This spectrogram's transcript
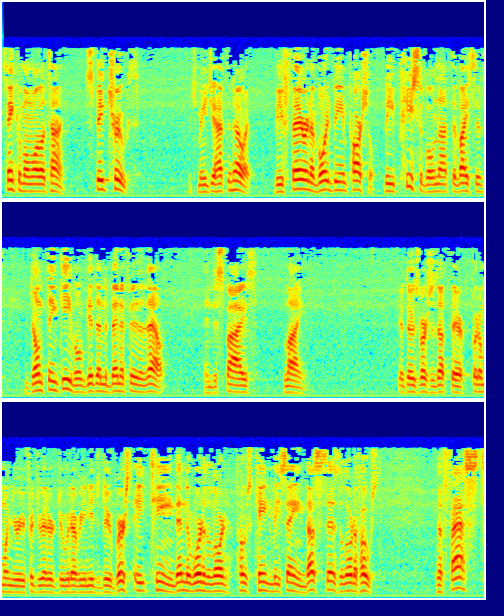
Think of them all the time. Speak truth, which means you have to know it. Be fair and avoid being partial. Be peaceable, not divisive. Don't think evil. Give them the benefit of the doubt and despise lying. Get those verses up there. Put them on your refrigerator. Do whatever you need to do. Verse 18. Then the word of the Lord of hosts came to me saying, Thus says the Lord of hosts, the fast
